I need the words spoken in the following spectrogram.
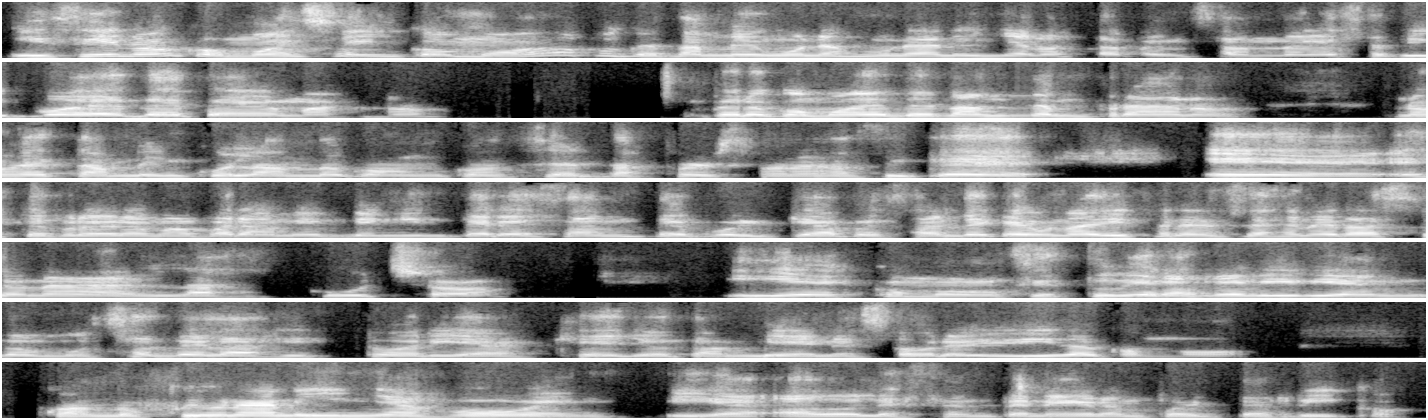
y sí, ¿no? Como eso incomoda, porque también una es una niña, no está pensando en ese tipo de, de temas, ¿no? Pero como desde tan temprano nos están vinculando con, con ciertas personas. Así que eh, este programa para mí es bien interesante porque a pesar de que hay una diferencia generacional, las escucho y es como si estuviera reviviendo muchas de las historias que yo también he sobrevivido, como cuando fui una niña joven y adolescente negra en Puerto Rico.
